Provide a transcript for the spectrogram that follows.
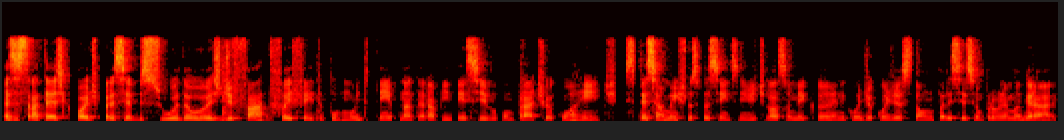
Essa estratégia que pode parecer absurda hoje, de fato foi feita por muito tempo na terapia intensiva como prática corrente, especialmente nos pacientes em ventilação mecânica, onde a congestão não parecia ser um problema grave.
